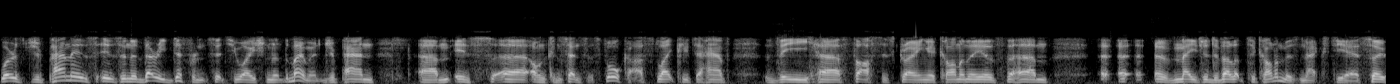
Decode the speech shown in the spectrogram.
Whereas Japan is is in a very different situation at the moment. Japan um, is uh, on consensus forecasts likely to have the uh, fastest growing economy of um, of major developed economies next year. So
